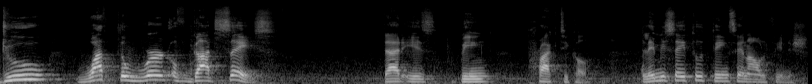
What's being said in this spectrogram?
Do what the Word of God says. That is being practical. Let me say two things and I'll finish.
